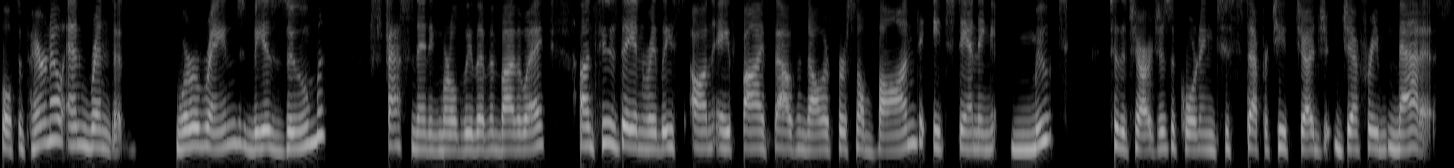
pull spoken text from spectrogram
Both DePerno and Rendon were arraigned via Zoom. Fascinating world we live in, by the way, on Tuesday and released on a $5,000 personal bond, each standing moot to the charges, according to Stafford Chief Judge Jeffrey Mattis.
